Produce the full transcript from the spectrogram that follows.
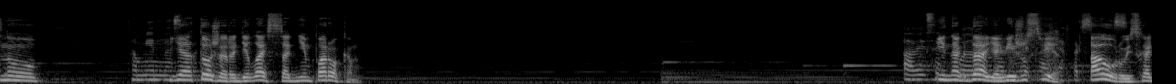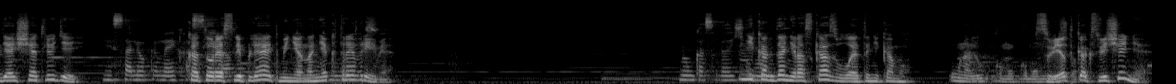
Ну, я тоже родилась с одним пороком. Иногда я вижу свет, ауру, исходящую от людей, которая ослепляет меня на некоторое время. Никогда не рассказывала это никому. Свет как свечение.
